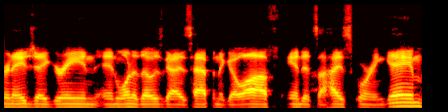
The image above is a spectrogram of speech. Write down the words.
or an AJ Green and one of those guys happen to go off, and it's a high scoring game,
